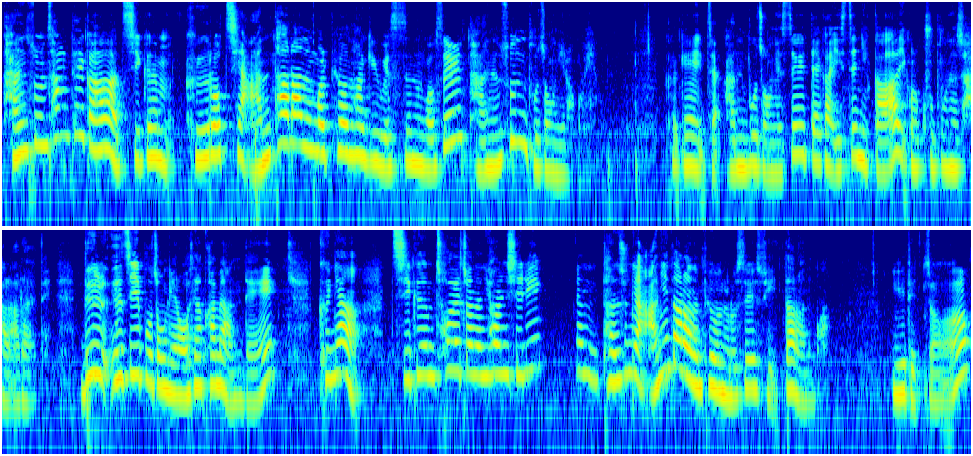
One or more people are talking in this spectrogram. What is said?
단순 상태가 지금 그렇지 않다라는 걸 표현하기 위해 쓰는 것을 단순 부정이라고. 그게 이제 안부정에 쓸 때가 있으니까 이걸 구분해서 잘 알아야 돼. 늘 의지부정이라고 생각하면 안 돼. 그냥 지금 처해져는 현실이 그냥 단순히 아니다라는 표현으로 쓸수 있다라는 거야. 이해됐죠?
